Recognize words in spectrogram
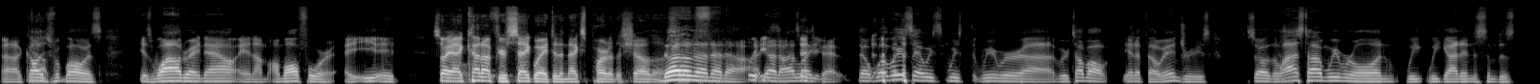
Uh, college yep. football is is wild right now, and I'm I'm all for it. It, it Sorry, I cut off your segue to the next part of the show, though. No, so. no, no, no, no, no, no. I like that. No, what we were saying was we, we were uh, we were talking about NFL injuries. So the last time we were on, we we got into some dis,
